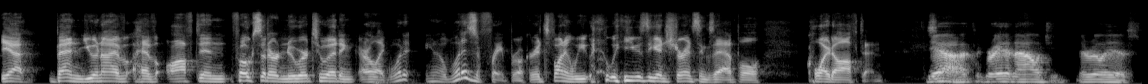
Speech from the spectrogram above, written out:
Yeah, Ben, you and I have, have often folks that are newer to it and are like, what you know, what is a freight broker? It's funny we we use the insurance example quite often. Yeah, that's a great analogy. It really is.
